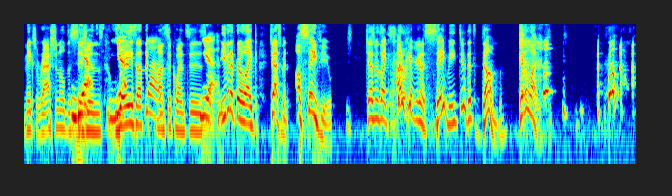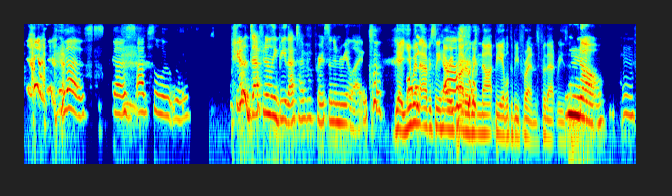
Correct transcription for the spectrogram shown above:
makes rational decisions, yes, weighs out the yes. consequences. yeah. Even if they're like, Jasmine, I'll save you. Jasmine's like, I don't care if you're gonna save me, dude. That's dumb. Get a life. yes, yes, absolutely. She would definitely be that type of person in real life. Yeah, you and obviously Harry Uh. Potter would not be able to be friends for that reason. No. Mm.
